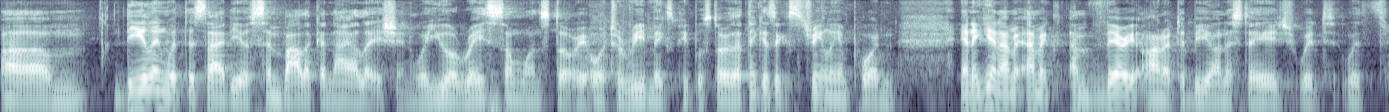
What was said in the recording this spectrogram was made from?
um, dealing with this idea of symbolic annihilation, where you erase someone's story or to remix people's stories. I think is extremely important. And again, I'm, I'm, I'm very honored to be on a stage with, with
